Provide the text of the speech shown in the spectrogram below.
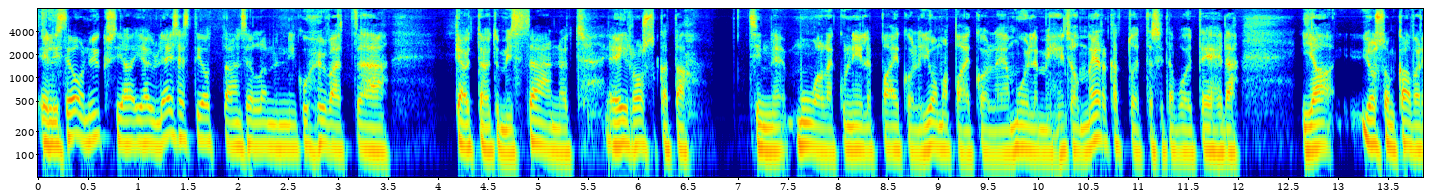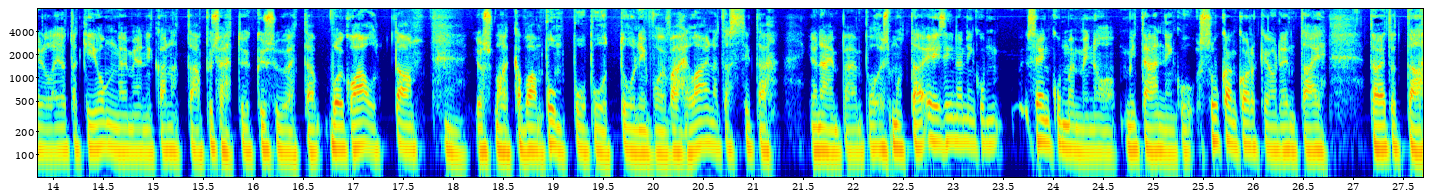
eli se on yksi ja, ja yleisesti ottaen sellainen niin kuin hyvät ää, käyttäytymissäännöt, ei roskata sinne muualle kuin niille paikoille, juomapaikoille ja muille, mihin se on merkattu, että sitä voi tehdä. Ja jos on kaverilla jotakin ongelmia, niin kannattaa pysähtyä kysyä, että voiko auttaa. Mm. Jos vaikka vaan pumppuu puuttuu, niin voi vähän lainata sitä ja näin päin pois. Mutta ei siinä niin kuin sen kummemmin ole mitään niin kuin sukan korkeuden tai, tai tota,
